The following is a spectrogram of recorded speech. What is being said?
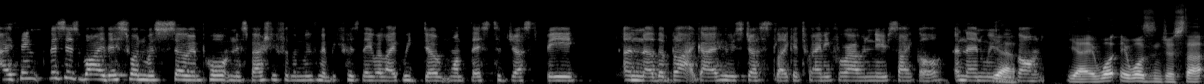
I think this is why this one was so important, especially for the movement, because they were like, we don't want this to just be another black guy who's just like a 24 hour news cycle and then we yeah. move on yeah it, was it wasn't just a,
